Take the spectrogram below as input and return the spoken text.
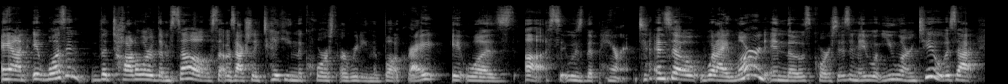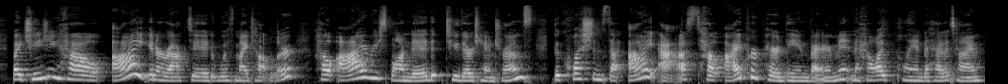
And it wasn't the toddler themselves that was actually taking the course or reading the book, right? It was was us, it was the parent. And so, what I learned in those courses, and maybe what you learned too, was that by changing how I interacted with my toddler, how I responded to their tantrums, the questions that I asked, how I prepared the environment, and how I planned ahead of time,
